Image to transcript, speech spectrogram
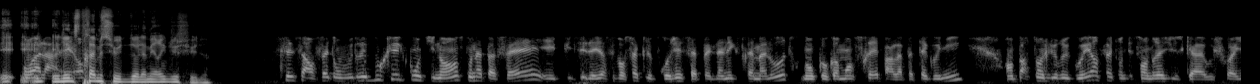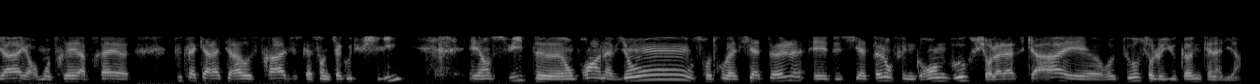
et, et- Voilà. et l'extrême sud de l'Amérique du Sud. C'est ça, en fait, on voudrait boucler le continent, ce qu'on n'a pas fait, et puis c'est d'ailleurs c'est pour ça que le projet s'appelle d'un extrême à l'autre. Donc on commencerait par la Patagonie, en partant de l'Uruguay, en fait, on descendrait jusqu'à Ushuaia et on remonterait après euh, toute la carretera australe jusqu'à Santiago du Chili. Et ensuite, euh, on prend un avion, on se retrouve à Seattle, et de Seattle, on fait une grande boucle sur l'Alaska et euh, retour sur le Yukon canadien.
